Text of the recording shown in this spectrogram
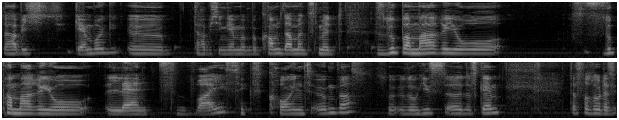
Da habe ich Gameboy, äh, da habe ich den Gameboy bekommen, damals mit Super Mario, Super Mario Land 2, Six Coins, irgendwas. So, so hieß äh, das Game. Das war so das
